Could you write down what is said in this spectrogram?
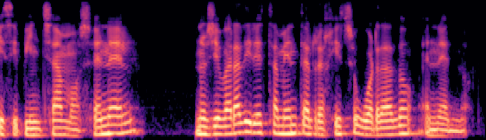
Y si pinchamos en él, nos llevará directamente al registro guardado en EndNote.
